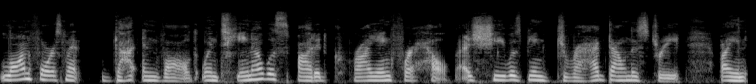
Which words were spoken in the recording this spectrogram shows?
law enforcement got involved when Tina was spotted crying for help as she was being dragged down the street by an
